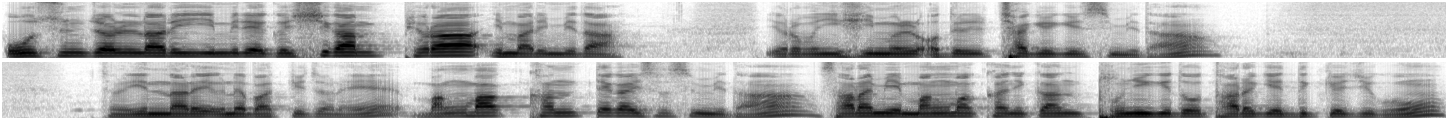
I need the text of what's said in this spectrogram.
오순절 날이 임일의 그 시간표라 이 말입니다. 여러분 이 힘을 얻을 자격이 있습니다. 저는 옛날에 은혜 받기 전에 막막한 때가 있었습니다. 사람이 막막하니까 분위기도 다르게 느껴지고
